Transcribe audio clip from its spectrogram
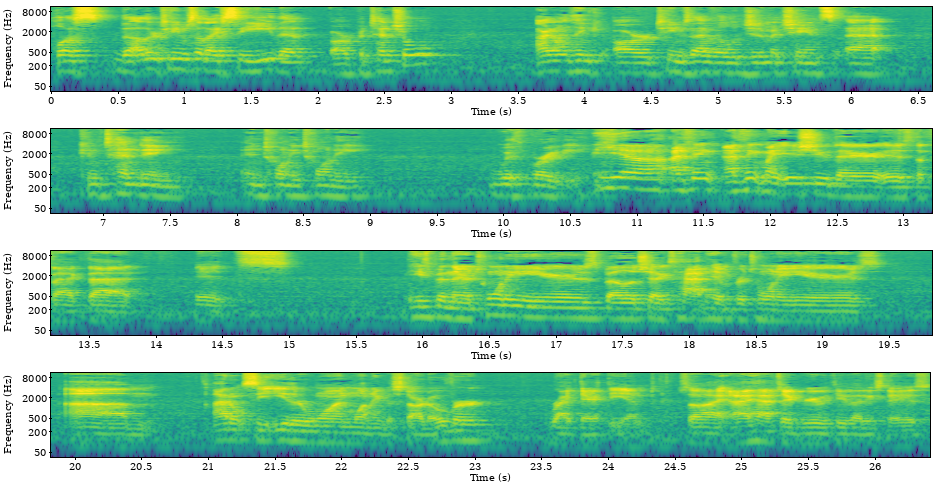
Plus, the other teams that I see that are potential, I don't think are teams that have a legitimate chance at contending in 2020 with Brady. Yeah, I think I think my issue there is the fact that it's he's been there 20 years. Belichick's had him for 20 years. Um, I don't see either one wanting to start over right there at the end. So I, I have to agree with you that he stays.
